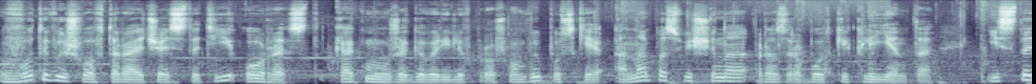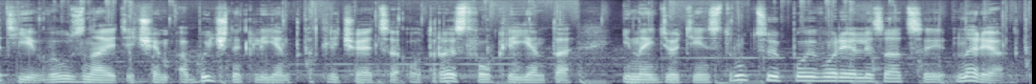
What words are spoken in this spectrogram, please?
Вот и вышла вторая часть статьи о REST. Как мы уже говорили в прошлом выпуске, она посвящена разработке клиента. Из статьи вы узнаете, чем обычный клиент отличается от RESTful клиента и найдете инструкцию по его реализации на React.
